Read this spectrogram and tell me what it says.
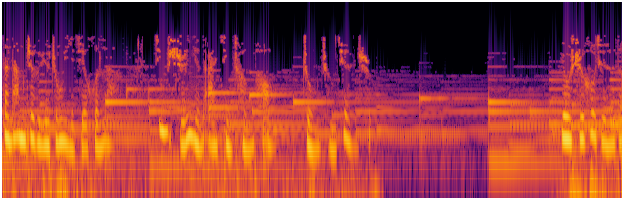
但他们这个月终于结婚了，近十年的爱情长跑终成眷属。有时候觉得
